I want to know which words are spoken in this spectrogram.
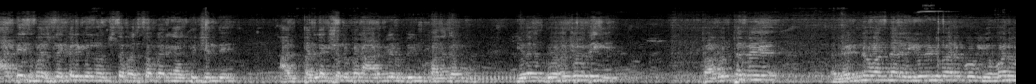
ఆర్టీసీ బస్సులు ఎక్కడికి వెళ్ళిన ఉచిత బస్సు సౌకర్యం కల్పించింది. అది పది లక్షల రూపాయల ఆరోగ్య బీమా పథకం. ఈరోజు గృహజ్యోతికి ప్రభుత్వమే రెండు వందల యూనిట్ వరకు ఎవరు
